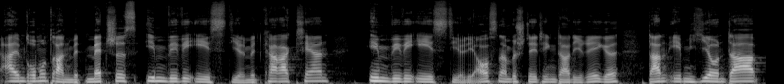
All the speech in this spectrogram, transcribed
allem drum und dran, mit Matches im WWE-Stil, mit Charakteren im WWE-Stil. Die Ausnahmen bestätigen da die Regel. Dann eben hier und da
